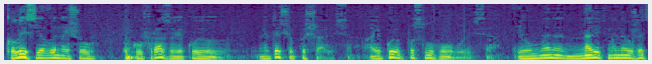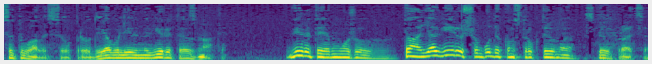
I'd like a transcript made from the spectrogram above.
Колись я винайшов таку фразу, якою не те, що пишаюся, а якою послуговуюся. І у мене навіть мене вже цитували з цього приводу. Я волію не вірити, а знати. Вірити я можу. Так, я вірю, що буде конструктивна співпраця.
